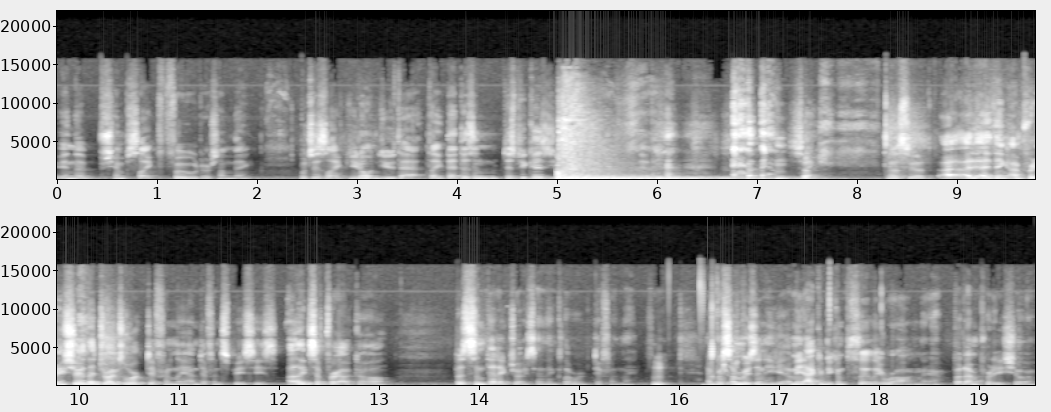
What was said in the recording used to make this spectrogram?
in the chimp's like food or something, which is like you don't do that. Like that doesn't just because you. Yeah. Sorry. That's good. I, I think I'm pretty sure that drugs work differently on different species, uh, except for alcohol. But synthetic drugs, I think, work differently. Hmm. And for some reason, he. I mean, I could be completely wrong there, but I'm pretty sure.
